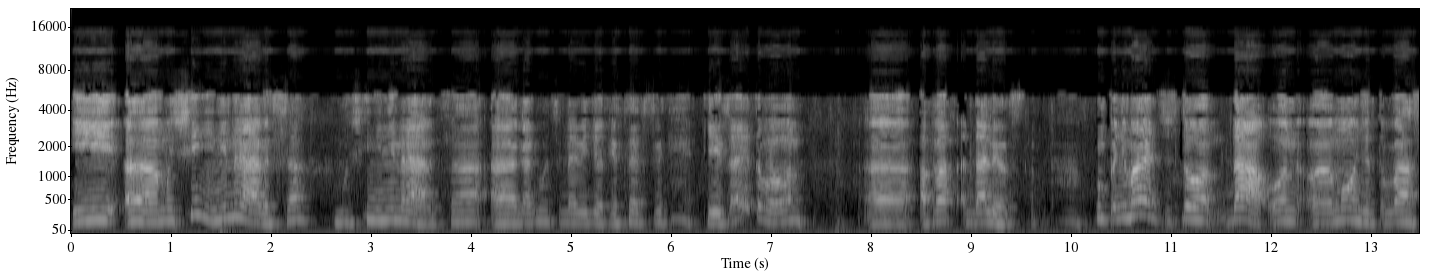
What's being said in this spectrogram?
И э, мужчине не нравится, мужчине не нравится, э, как вы себя ведете, и из-за этого он э, от вас отдалился. Он понимает, что да, он э, может вас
